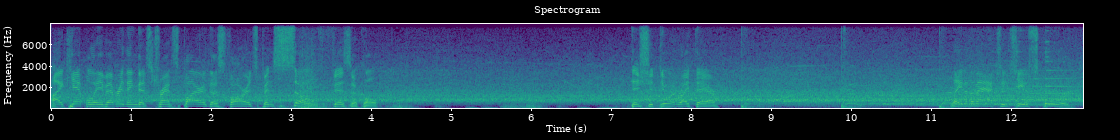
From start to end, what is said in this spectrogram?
I can't believe everything that's transpired thus far. It's been so physical. This should do it right there. Late in the match, and she has scored.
